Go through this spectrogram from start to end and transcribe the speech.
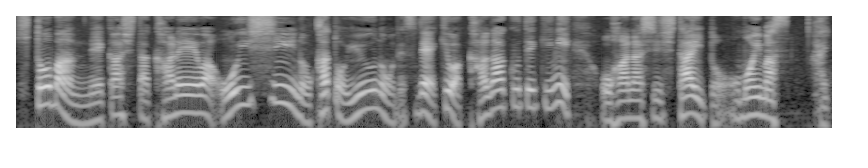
一晩寝かしたカレーは美味しいのかというのをですね、今日は科学的にお話ししたいと思います。はい。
